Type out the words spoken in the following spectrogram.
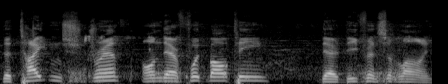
the Titans' strength on their football team, their defensive line.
